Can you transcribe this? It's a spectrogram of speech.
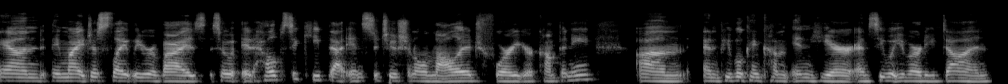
and they might just slightly revise. So it helps to keep that institutional knowledge for your company. Um, and people can come in here and see what you've already done.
